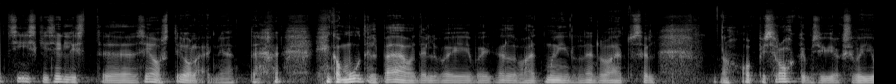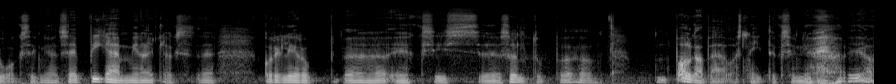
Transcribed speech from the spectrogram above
et siiski sellist seost ei ole, nii et ega muudel päevadel või, või nädalavahet, mõnil nädalavahetusel noh, hoopis rohkem süüakse või juuakse, nii et see pigem, mina ütleks, korreleerub ehk siis sõltub palgapäevast näiteks, on ju, ja, ja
